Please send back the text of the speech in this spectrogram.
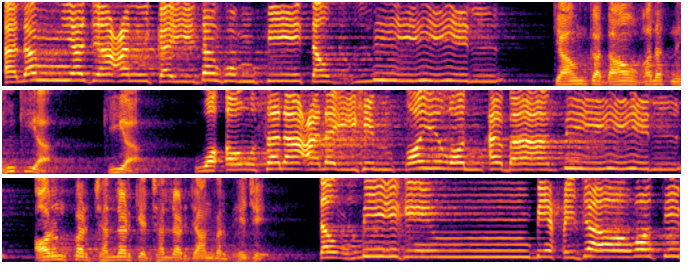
الم يجعل کیدہم فی تضلیل؟ کیا ان کا داؤں غلط نہیں کیا؟ کیا۔ وَأَرْسَلَ عَلَيْهِمْ طَيْرًا أَبَابِيلَ اور ان پر جھلڑ کے جھلڑ جانور بھیجے۔ تَرْمِيهِمْ بِحِجَارَةٍ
